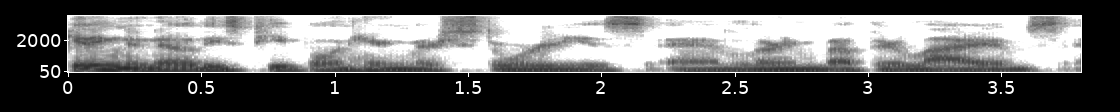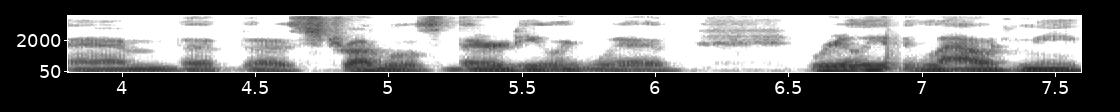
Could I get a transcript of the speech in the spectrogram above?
getting to know these people and hearing their stories and learning about their lives and the, the struggles they're dealing with really allowed me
